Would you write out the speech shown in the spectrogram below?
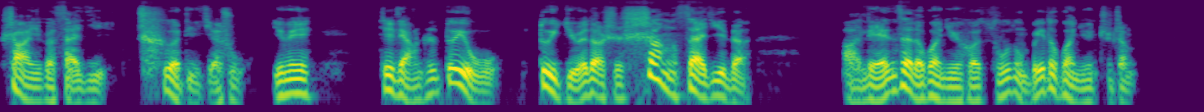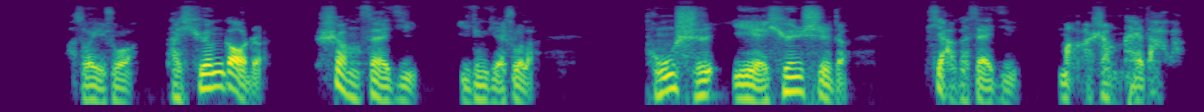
上一个赛季彻底结束，因为这两支队伍对决的是上赛季的啊联赛的冠军和足总杯的冠军之争，所以说它宣告着上赛季已经结束了，同时也宣示着下个赛季马上开打了。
